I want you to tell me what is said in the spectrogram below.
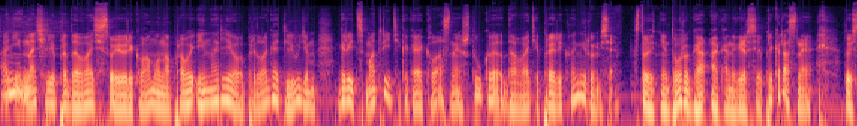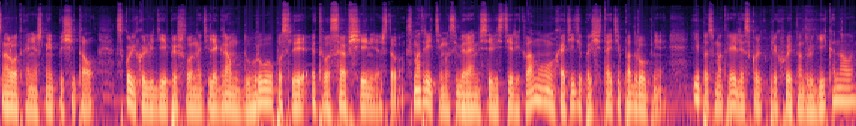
они начали продавать свою рекламу направо и налево, предлагать людям, говорить, смотрите, какая классная штука, давайте прорекламируемся. Стоит недорого, а конверсия прекрасная. То есть народ, конечно, и посчитал, сколько людей пришло на Телеграм Дурову после этого сообщения, что смотрите, мы собираемся вести рекламу, хотите, почитайте подробнее. И посмотрели, сколько приходит на другие каналы.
